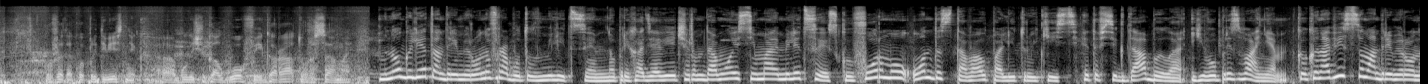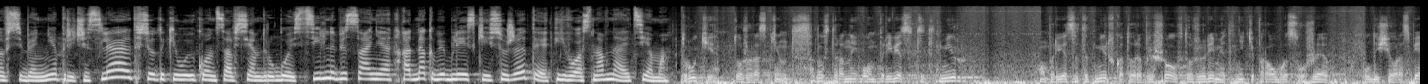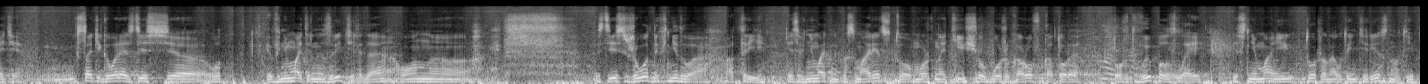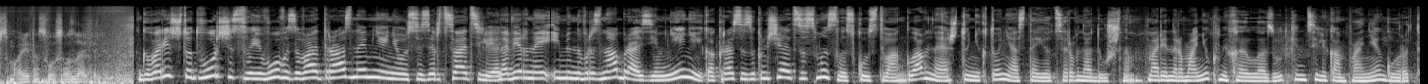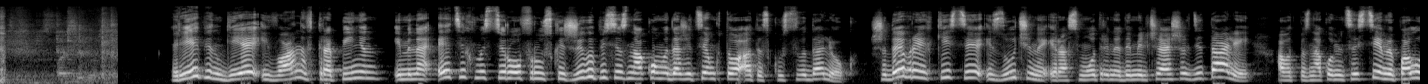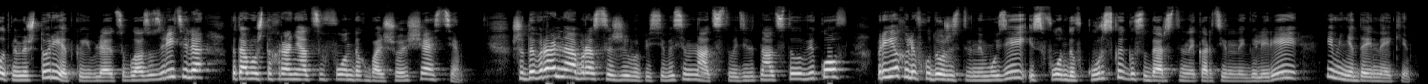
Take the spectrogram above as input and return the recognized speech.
уже такой предвестник э, будущей Голгофы и гора – то же самое. Много лет Андрей Миронов работал в милиции, но приходя вечером домой, снимая милицейскую форму, он доставал палитру и кисть. Это всегда было его призванием. К иконописцам Андрей Миронов себя не причисляет, все-таки у икон совсем другой стиль написания, однако библейские сюжеты – его основная тема. Руки тоже раскинуты. С одной стороны, он приветствует этот мир, он приветствует этот мир, в который пришел, в то же время это некий прообраз уже будущего распятия. Кстати говоря, здесь э, вот внимательный зритель, да, он э, Здесь животных не два, а три. Если внимательно посмотреть, то можно найти еще божью коровку, которая тоже выползла, и, и и тоже она вот интересно вот, и посмотреть на своего создателя. Говорит, что творчество его вызывает разное мнение у созерцателей. Наверное, именно в разнообразии мнений как раз и заключается смысл искусства. Главное, что никто не остается равнодушным. Марина Романюк, Михаил Лазуткин, телекомпания «Город». Репин, Гея, Иванов, Тропинин – именно этих мастеров русской живописи знакомы даже тем, кто от искусства далек. Шедевры их кисти изучены и рассмотрены до мельчайших деталей, а вот познакомиться с теми полотнами, что редко являются глазу зрителя, потому что хранятся в фондах большое счастье. Шедевральные образцы живописи XVIII-XIX веков приехали в художественный музей из фондов Курской государственной картинной галереи имени Дайнеки.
